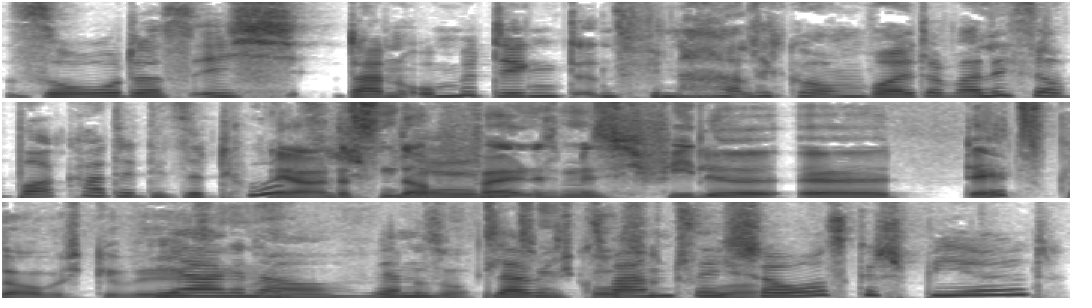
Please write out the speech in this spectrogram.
so, dass ich dann unbedingt ins Finale kommen wollte, weil ich so Bock hatte, diese Tour ja, zu das sind spielen. auch verhältnismäßig viele äh, Dates, glaube ich, gewesen. Ja, Ne? genau. Wir haben, Also glaube ich, ziemlich große 20 Tour. Shows gespielt,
